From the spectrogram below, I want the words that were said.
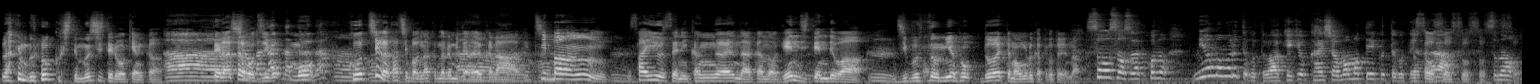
LINE ブロックして無視してるわけやんか。ああってなったらもう自分もうこっちが立場なくなるみたいになるからうん一番うん最優先に考えなあかんのは現時点ではうん。自分の身をどうやって守るかってことやな。そうそう。そうこの身を守るってことは結局会社を守っていくってことやからそうそうそうそうそう。の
